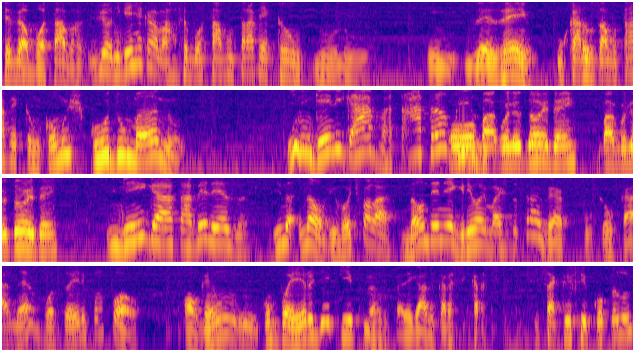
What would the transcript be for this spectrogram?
Você viu, botava. Viu, ninguém reclamava. Você botava um travecão no, no, no desenho, o cara usava o travecão como escudo humano. E ninguém ligava, tava Ô, tranquilo. bagulho doido, hein? Bagulho doido, hein? Ninguém ligava, tá beleza. E não, não, e vou te falar, não denegriu a imagem do Traveco, porque o cara, né, botou ele como, pô, alguém, um, um companheiro de equipe mesmo, tá ligado? O cara se, cara se- se sacrificou pelo,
